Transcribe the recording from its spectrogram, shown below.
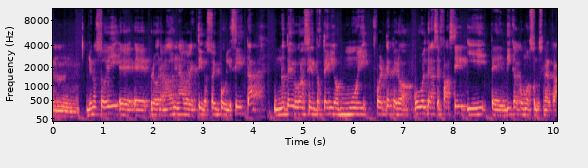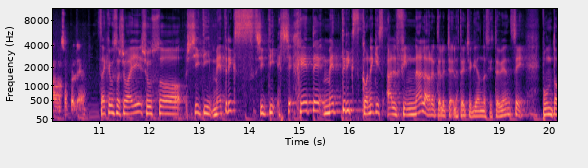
yo no soy eh, eh, programador ni nada por el estilo, soy publicista, no tengo conocimientos técnicos muy fuertes, pero Google te lo hace fácil y te indica cómo solucionar cada uno de esos problemas. ¿Sabes qué uso yo ahí? Yo uso GT Metrics, GT, GT Metrics con X al final. Ahora te lo, estoy chequeando si estoy bien. Sí.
